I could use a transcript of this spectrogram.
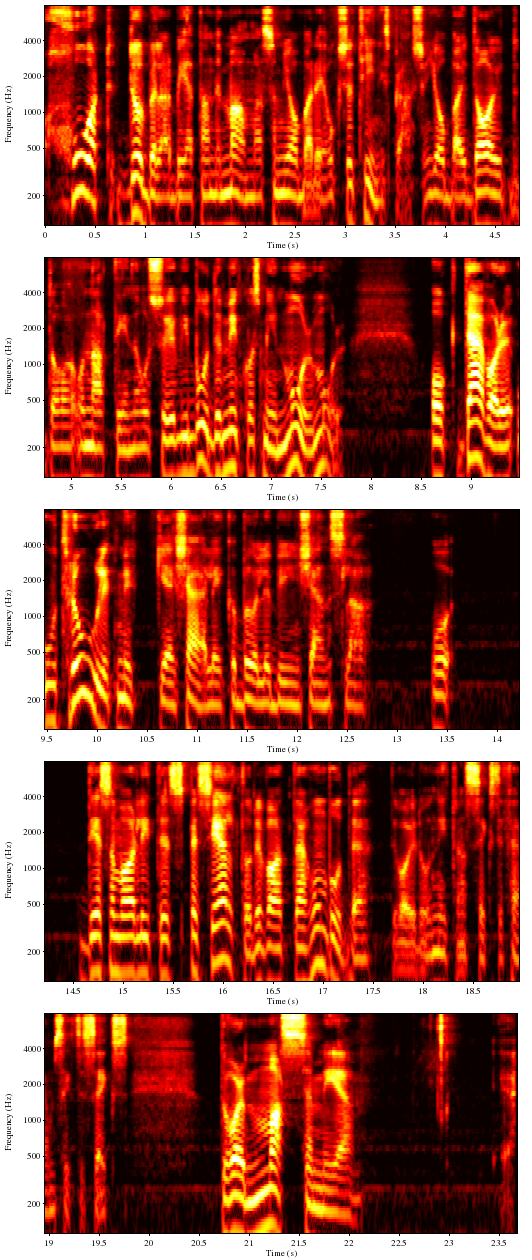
hårt dubbelarbetande mamma som jobbade också i tidningsbranschen. Jobbade dag ut dag och natt in. Och så vi bodde mycket hos min mormor. Och där var det otroligt mycket kärlek och Bullerbyn-känsla. Och det som var lite speciellt då, det var att där hon bodde, det var ju då 1965-66, då var det massor med... Eh,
